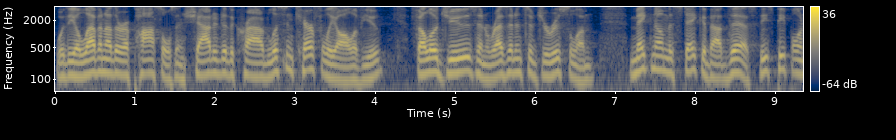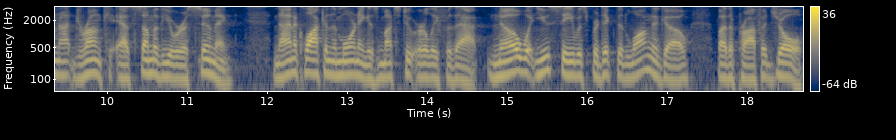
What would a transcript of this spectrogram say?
with the 11 other apostles and shouted to the crowd, "Listen carefully all of you, fellow Jews and residents of Jerusalem, make no mistake about this. These people are not drunk as some of you are assuming." Nine o'clock in the morning is much too early for that. No, what you see was predicted long ago by the prophet Joel.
